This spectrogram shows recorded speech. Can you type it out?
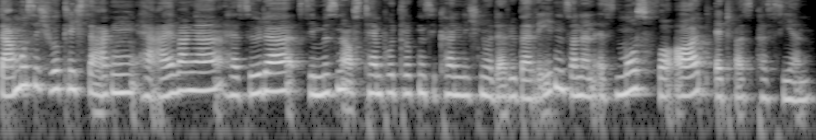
da muss ich wirklich sagen, Herr Aiwanger, Herr Söder, Sie müssen aufs Tempo drücken. Sie können nicht nur darüber reden, sondern es muss vor Ort etwas passieren.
